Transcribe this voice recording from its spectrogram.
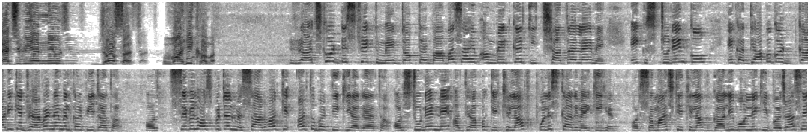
HBN न्यूज़ जो सच वही खबर। राजकोट डिस्ट्रिक्ट में डॉक्टर बाबा साहेब अंबेडकर की छात्रालय में एक स्टूडेंट को एक अध्यापक और गाड़ी के ड्राइवर ने मिलकर पीटा था और सिविल हॉस्पिटल में सारवार के अर्थ भर्ती किया गया था और स्टूडेंट ने अध्यापक के खिलाफ पुलिस कार्रवाई की है और समाज के खिलाफ गाली बोलने की वजह से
